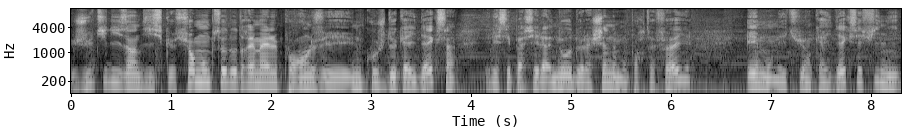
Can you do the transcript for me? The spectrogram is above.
J'utilise un disque sur mon pseudo Dremel pour enlever une couche de Kydex et laisser passer l'anneau de la chaîne de mon portefeuille, et mon étui en Kydex est fini.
